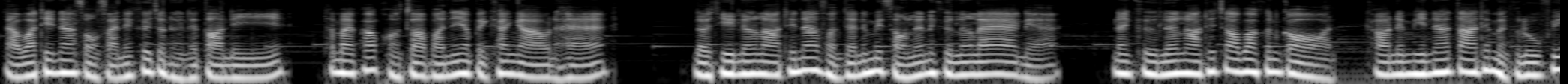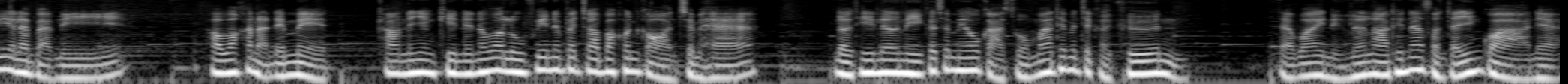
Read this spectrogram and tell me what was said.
แต่ว่าที่น่าสงสัยนี่คือจนถึงในตอนนี้ทำไมภาพของจอบอยนี่ยังเป็นแค่เงานะฮะ โดยที่เรื่องราวที่น่าสนใจนี่มีสองเรื่องนั่นคือเรื่องแรกเนี่ย นั่นคือเรื่องราวที่จอบอยคนก่อนเขาเนี่ยมีหน้าตาที่เหมือนกับลูฟี่อะไรแบบนี้ เพราะว่าขนาดเดเมจเขาเนี่ยยังคิดเลยนะว่าลูฟี่นั้นเป็นจอบอยคนก่อนใช่ไหมฮะ โดยที่เรื่องนี้ก็จะมีโอกาสสูงมากที่มันจะเกิดขึ้น แต่ว่าอีกหนึ่งเรื่องราวที่น่าสนใจยิ่งกว่าเนี่ย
